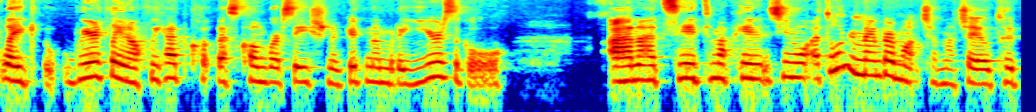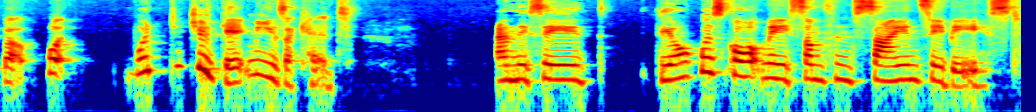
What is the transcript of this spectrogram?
like weirdly enough, we had this conversation a good number of years ago, and I'd said to my parents, you know, I don't remember much of my childhood, but what what did you get me as a kid? And they said they always got me something sciencey based.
